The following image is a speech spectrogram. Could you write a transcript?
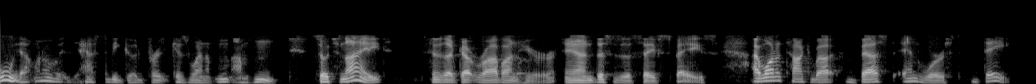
Ooh, that one has to be good for because when I'm, I'm hmm. so tonight. Since I've got Rob on here, and this is a safe space, I want to talk about best and worst dates.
